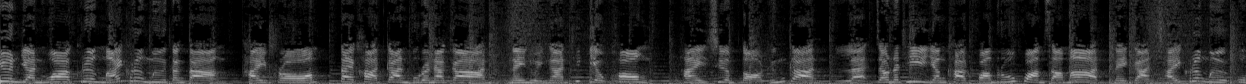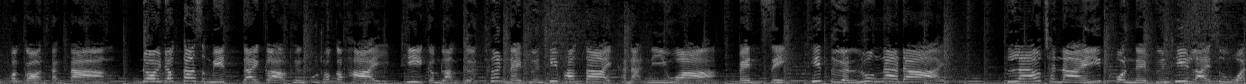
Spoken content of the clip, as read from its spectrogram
ยืนยันว่าเครื่องไม้เครื่องมือต่างๆ ไทยพร้อม แต่ขาดการบูรณาการในหน่วยงานที่เกี่ยวข้องให้เชื่อมต่อถึงกัน และเจ้าหน้าที่ยังขาดความรู้ความสามารถในการใช้เครื่องมืออุปกรณ์ต่างๆ โดยดรสมิธได้กล่าวถึงอุทกภัยที่กำลังเกิดขึ้นในพื้นที่ภาคใต้ขณะนี้ว่า เป็นสิ่งที่เตือนล่วงหน้าได้ แล้วฉะไหนคนในพื้นที่หลายส่วน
